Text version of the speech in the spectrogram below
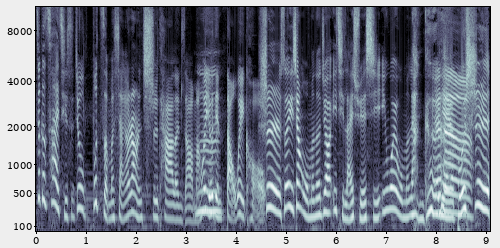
这个菜其实就不怎么想要让人吃它了，你知道吗？嗯会有点倒胃口。是，所以像我们呢，就要一起来学习，因为我们两个也不是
